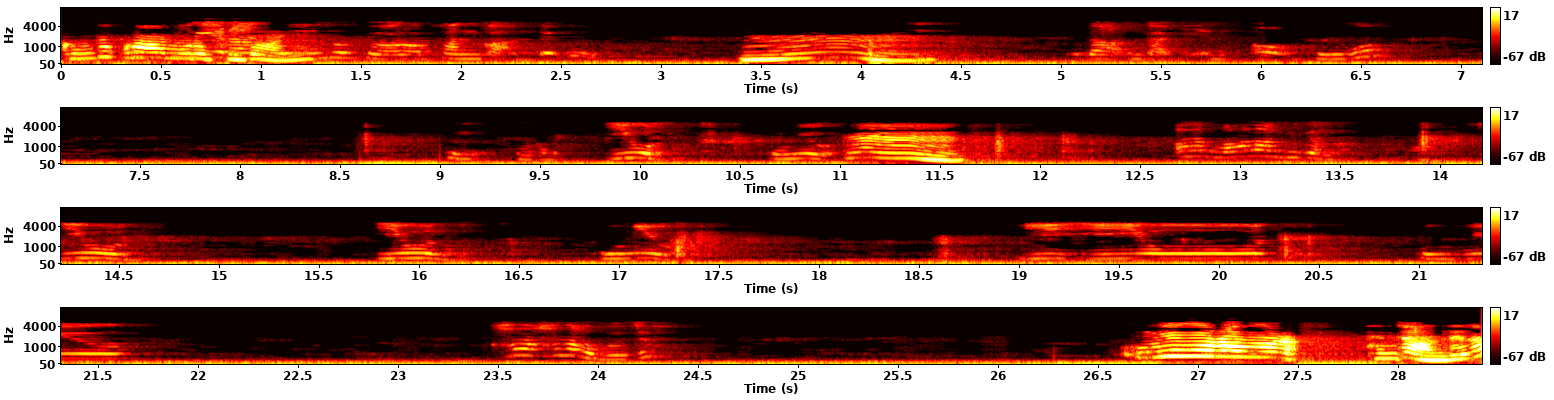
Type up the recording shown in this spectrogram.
금속 화합물은 금속이랑 분자 아니야? 금속 결합한 거 안 되고. 음. 그러니까 얘- 어 그리고 그, 잠깐만 이온, 공유. 음. 아 잠깐만 하나 기억이 안 나. 이온, 이온, 공유. 이 이온, 공유. 하나 하나가 뭐죠? 공유결합은 분자 안 되나?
